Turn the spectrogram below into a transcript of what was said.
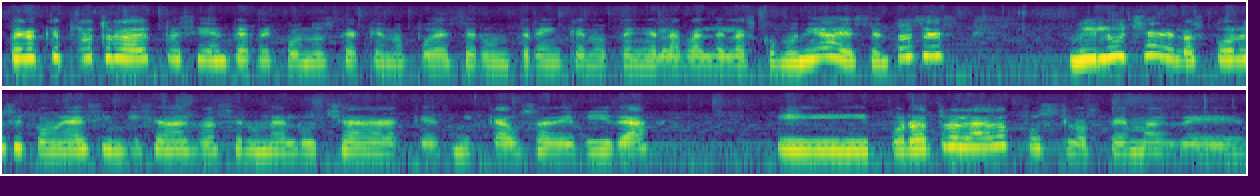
pero que por otro lado el presidente reconozca que no puede hacer un tren que no tenga el aval de las comunidades. Entonces, mi lucha de los pueblos y comunidades indígenas va a ser una lucha que es mi causa de vida. Y por otro lado, pues los temas de,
